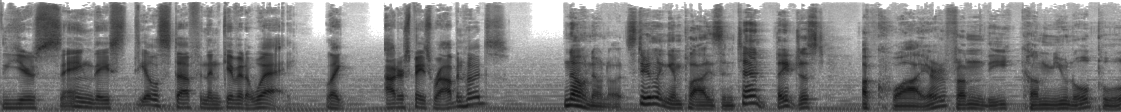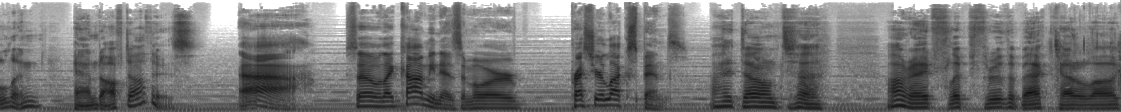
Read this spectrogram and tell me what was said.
You're saying they steal stuff and then give it away? Like outer space Robin Hoods? No, no, no. Stealing implies intent. They just acquire from the communal pool and hand off to others. Ah, so like communism or press your luck spins. I don't. Uh, all right, flip through the back catalog.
